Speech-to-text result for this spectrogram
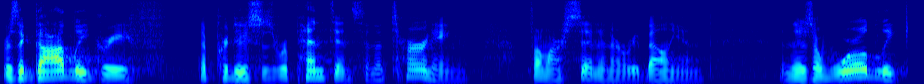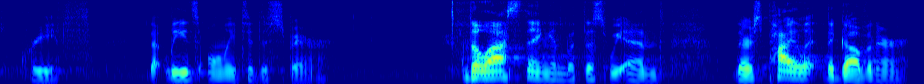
There's a godly grief that produces repentance and a turning from our sin and our rebellion. And there's a worldly grief that leads only to despair. The last thing, and with this we end, there's Pilate the governor.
